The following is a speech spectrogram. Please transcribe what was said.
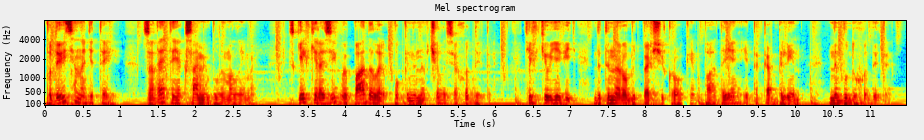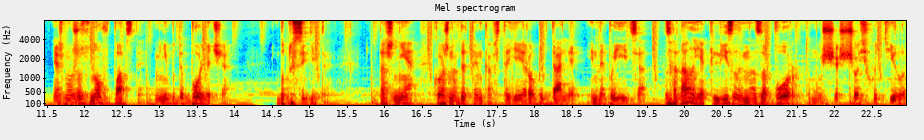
Подивіться на дітей, згадайте, як самі були малими. Скільки разів ви падали, поки не навчилися ходити? Тільки уявіть, дитина робить перші кроки, падає і така, блін, не буду ходити. Я ж можу знов впасти, мені буде боляче, буду сидіти. Та ж ні, кожна дитинка встає і робить далі і не боїться. Згадали, як лізли на забор, тому що щось хотіли,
